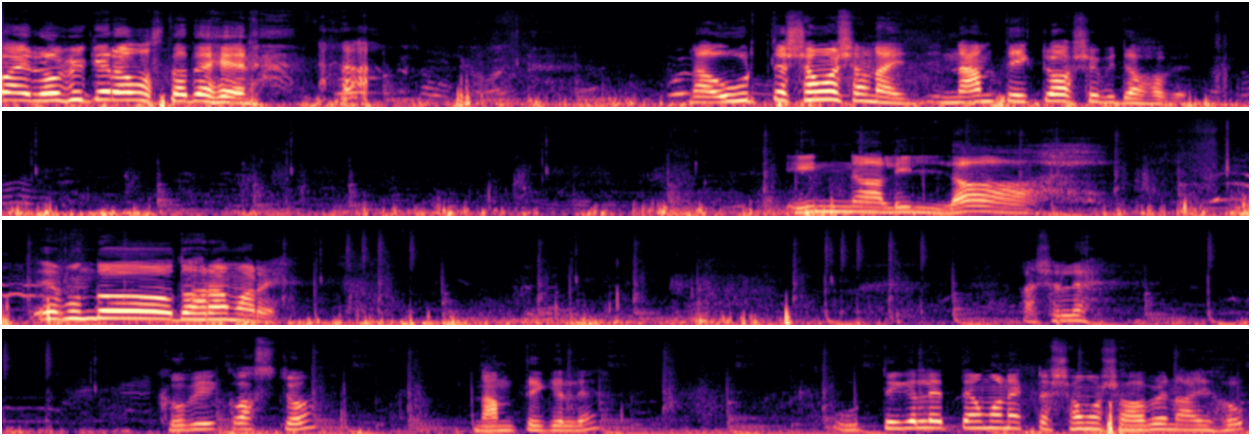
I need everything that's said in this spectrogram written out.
ভাই, রফিকের অবস্থা দেখেন। না উঠতে সমস্যা নাই, নামতে একটু অসুবিধা হবে। এ বন্ধু, ধরা মারে। আসলে খুবই কষ্ট। নামতে গেলে। উঠতে গেলে তেমন একটা সমস্যা হবে না আই হোপ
